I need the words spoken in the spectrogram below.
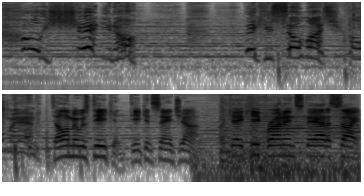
Holy shit, you know? Thank you so much. Oh, man. Tell him it was Deacon, Deacon St. John. Okay, keep running, stay out of sight.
